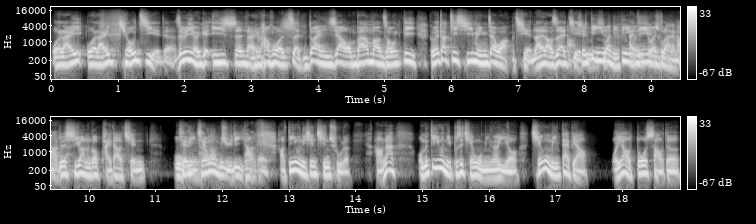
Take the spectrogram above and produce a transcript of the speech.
我来我来求解的，这边有一个医生来帮我诊断一下，我们排行榜从第可不可以到第七名再往前？来，老师来解。先第一问题，第一问题出来了嘛，啊就是希望能够排到前五前五名举例哈 OK。好，第一问题先清楚了。好，那我们第一问题不是前五名而已哦，前五名代表我要多少的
